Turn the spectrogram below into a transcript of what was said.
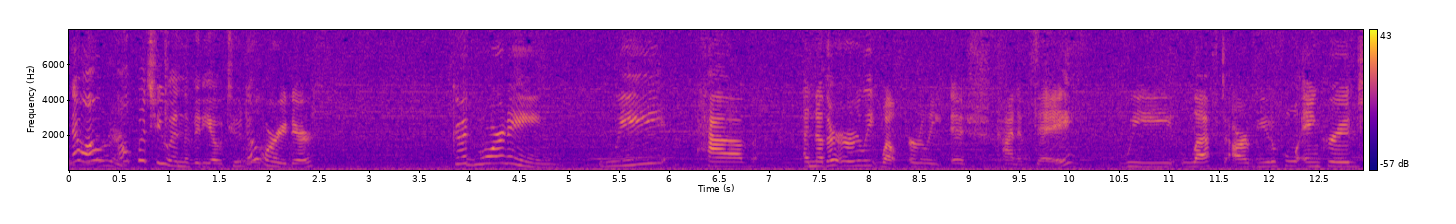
No, I'll, I'll put you in the video too. Don't worry, dear. Good morning. We have another early, well, early-ish kind of day. We left our beautiful anchorage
